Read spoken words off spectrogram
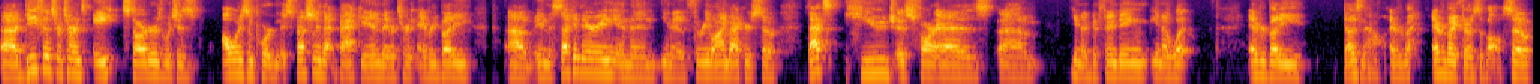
uh, defense returns eight starters, which is always important, especially that back end. They return everybody uh, in the secondary and then, you know, three linebackers. So that's huge as far as, um, you know, defending, you know, what everybody does now. Everybody, everybody throws the ball. So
